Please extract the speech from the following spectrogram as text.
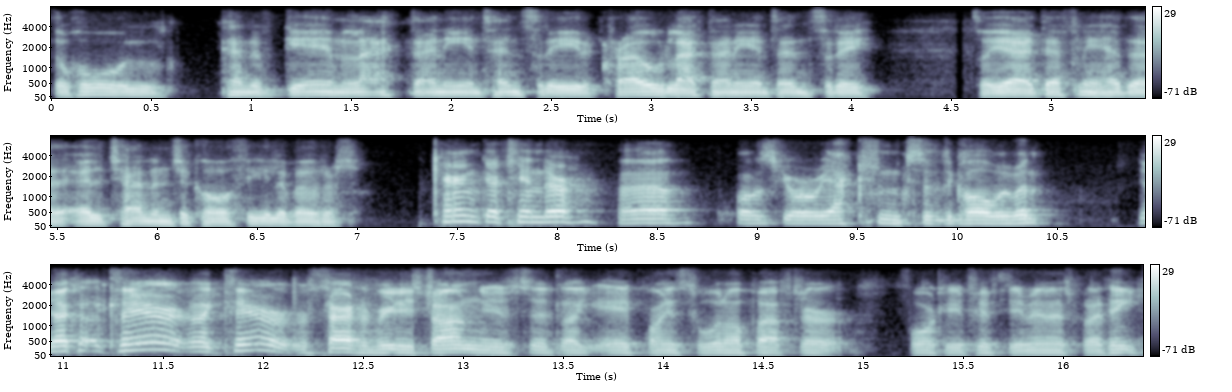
the whole kind of game lacked any intensity. The crowd lacked any intensity. So yeah, definitely had a El Challenge a call feel about it. Kieran, in there. Uh, what was your reaction to the Galway win? Yeah, Clare, like Clare started really strong. You said like eight points to one up after 14, 15 minutes, but I think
